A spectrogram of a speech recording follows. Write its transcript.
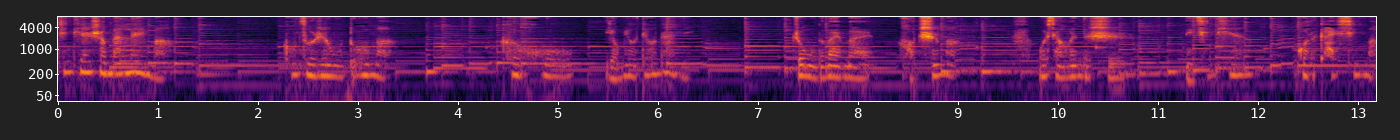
今天上班累吗？工作任务多吗？客户有没有刁难你？中午的外卖好吃吗？我想问的是你今天过得开心吗？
